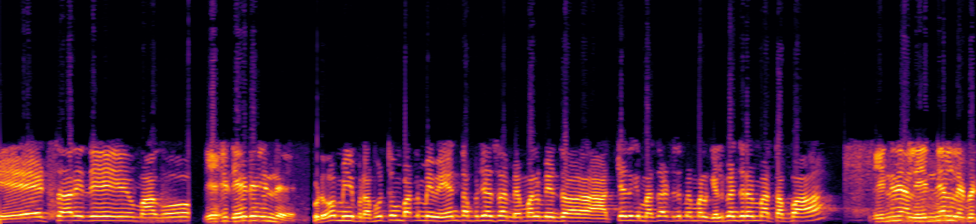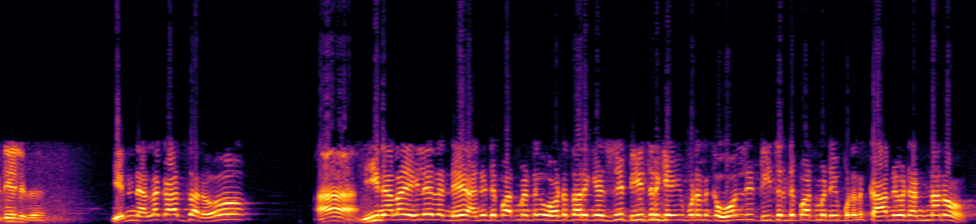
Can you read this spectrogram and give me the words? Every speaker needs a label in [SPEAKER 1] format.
[SPEAKER 1] At sir ఇది మాకు.
[SPEAKER 2] ఏ date అయింది
[SPEAKER 1] ఇప్పుడు మీ ప్రభుత్వం పట్ల మేము ఏం తప్పు చేస్తాం? మిమ్మల్ని మేము అత్యధిక మెజార్టీ మిమ్మల్ని గెలిపించడం మా తప్ప.
[SPEAKER 2] ఎన్ని నెలలు ఎన్ని నెలలు పెట్టేయలేదు?
[SPEAKER 1] ఎన్ని నెలలు కాదు సారు.
[SPEAKER 2] ఆ,
[SPEAKER 1] ఈ నెల వేయలేదండి. అన్ని డిపార్ట్మెంట్ ఒకటో తారీఖు వేసి టీచర్కి వేయకపోవడానికి ఓన్లీ టీచర్ డిపార్ట్మెంట్ వేయకపోవడానికి కారణం ఏంటి అంటున్నాను.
